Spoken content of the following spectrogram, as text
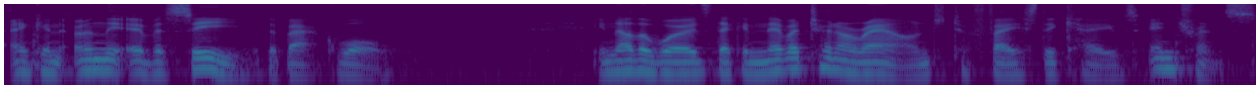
and can only ever see the back wall. In other words, they can never turn around to face the cave's entrance.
